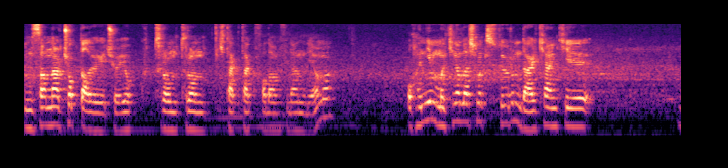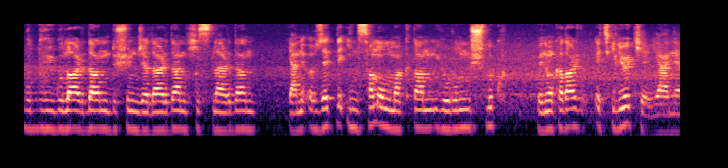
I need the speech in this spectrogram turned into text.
insanlar çok dalga geçiyor. Yok tron tron tik tak tak falan filan diye ama o hani makinalaşmak istiyorum derken ki bu duygulardan, düşüncelerden, hislerden yani özetle insan olmaktan yorulmuşluk beni o kadar etkiliyor ki yani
